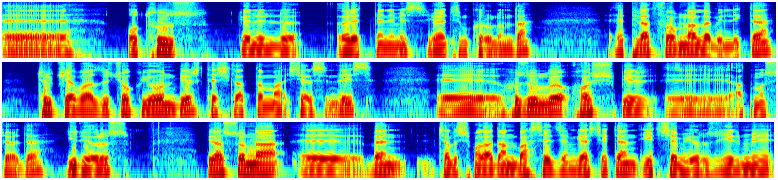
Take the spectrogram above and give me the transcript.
e, 30 gönüllü öğretmenimiz yönetim kurulunda e, platformlarla birlikte Türkiye bazlı çok yoğun bir teşkilatlama içerisindeyiz. E, huzurlu, hoş bir e, atmosferde gidiyoruz. Biraz sonra e, ben çalışmalardan bahsedeceğim. Gerçekten yetişemiyoruz. 20 e,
